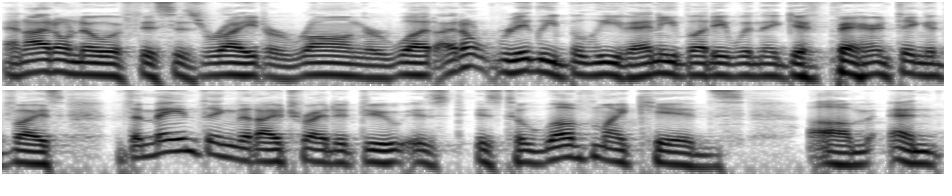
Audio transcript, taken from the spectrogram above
and I don't know if this is right or wrong or what. I don't really believe anybody when they give parenting advice. But the main thing that I try to do is is to love my kids um, and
